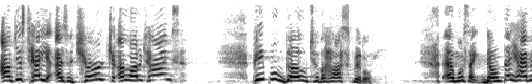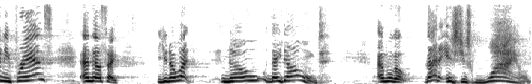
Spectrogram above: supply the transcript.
I'll just tell you, as a church, a lot of times, people go to the hospital and we'll say, don't they have any friends? And they'll say, you know what? No, they don't. And we'll go, that is just wild.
